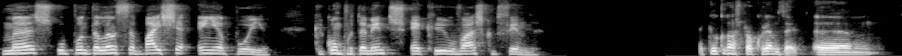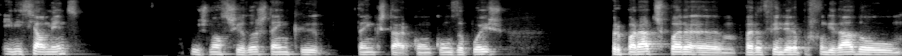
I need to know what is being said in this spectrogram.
mas o ponta-lança baixa em apoio. Que comportamentos é que o Vasco defende? Aquilo que nós procuramos é, um, inicialmente, os nossos jogadores têm que, têm que estar com, com os apoios preparados para, um, para defender a profundidade ou,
